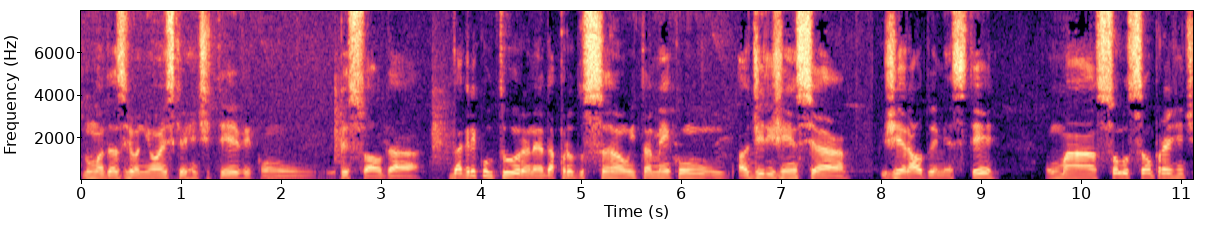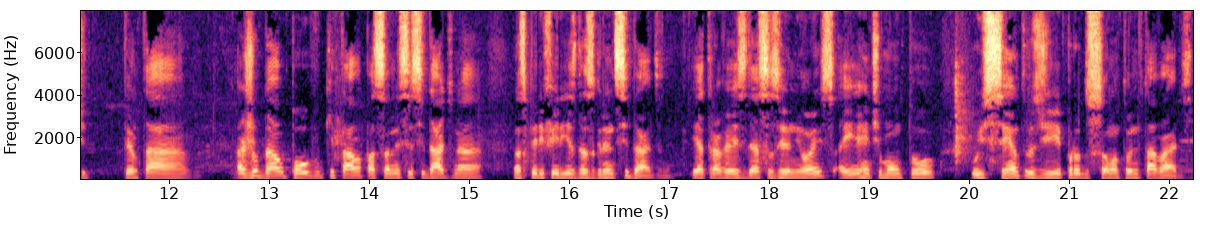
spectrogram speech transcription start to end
numa das reuniões que a gente teve com o pessoal da, da agricultura, né, da produção e também com a dirigência geral do MST, uma solução para a gente tentar ajudar o povo que estava passando necessidade na, nas periferias das grandes cidades. Né? E através dessas reuniões, aí a gente montou os centros de produção Antônio Tavares.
